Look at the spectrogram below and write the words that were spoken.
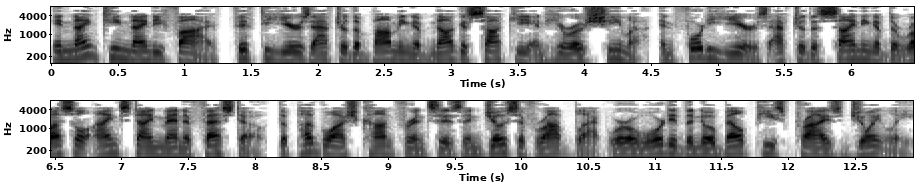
In 1995, 50 years after the bombing of Nagasaki and Hiroshima, and 40 years after the signing of the Russell-Einstein Manifesto, the Pugwash Conferences and Joseph Rotblat were awarded the Nobel Peace Prize jointly,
